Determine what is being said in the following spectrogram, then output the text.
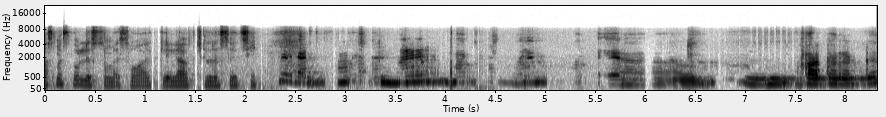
ասում ես, որ լսում ես ուղարկի, լավ չլսեցի։ հակառակը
